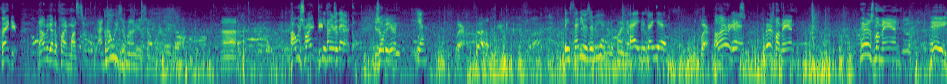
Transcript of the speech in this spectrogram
thank you. Now we got to find Muncie. I know he's around here somewhere. Uh, I was right. Defensive tackle. He's over here. Yeah. Where? They said he was over here. Gotta find him. Hey, he's right here. Where? Oh, there he There. is. There's my man. There's my man. Hey,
